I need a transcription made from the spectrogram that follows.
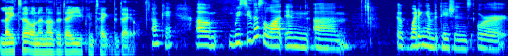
later on another day, you can take the day off. Okay. Um, we see this a lot in um, uh, wedding invitations or,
